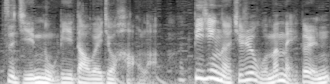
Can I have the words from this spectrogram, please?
自己努力到位就好了。毕竟呢，其实我们每个人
